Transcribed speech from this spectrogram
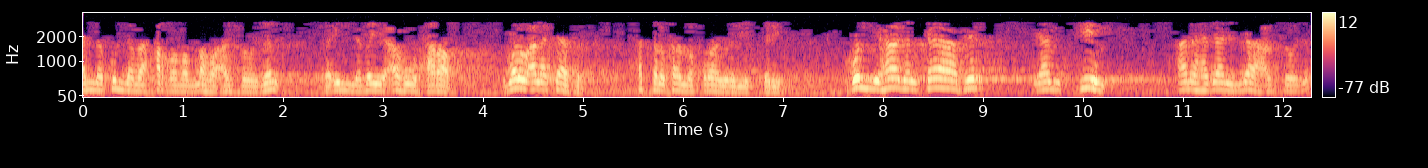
أن كل ما حرم الله عز وجل فإن بيعه حرام. ولو على كافر حتى لو كان نصراني الذي يشتريه قل لهذا الكافر يا مسكين أنا هداني الله عز وجل.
